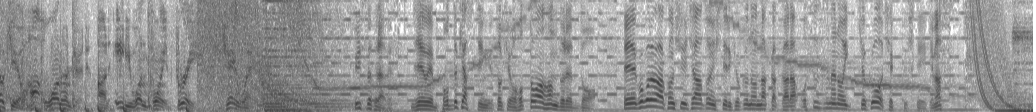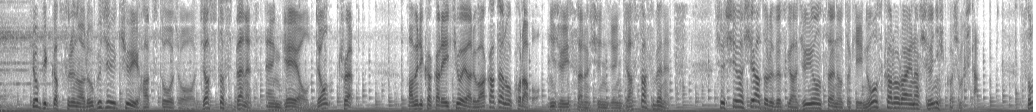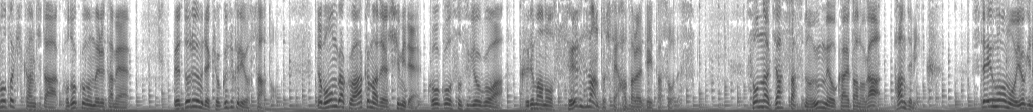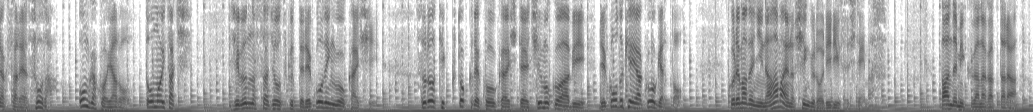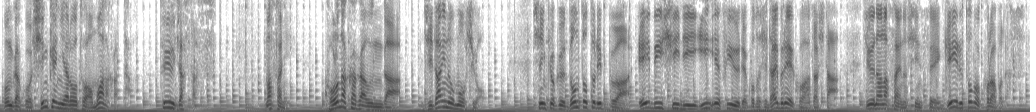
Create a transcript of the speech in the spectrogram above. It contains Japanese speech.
TOKYO HOT 100 on 81.3 J-WAVE クリス・ベプラーです。J-WAVE ポッドキャスティング TOKYO HOT 100、えー、ここでは今週チャートにしている曲の中からおすすめの一曲をチェックしていきます。今日ピックアップするのは69位初登場 Justice Bennett and Gale Don't Trip アメリカから勢いある若手のコラボ。21歳の新人ジャスタス・ベネッツ出身はシアトルですが14歳の時ノースカロライナ州に引っ越しました。その時感じた孤独を埋めるためベッドルームで曲作りをスタート。でも音楽はあくまで趣味で高校卒業後は車のセールスマンとして働いていたそうです。そんなジャスタスの運命を変えたのがパンデミック。ステイホームを余儀なくされそうだ音楽をやろうと思い立ち自分のスタジオを作ってレコーディングを開始。それを TikTok で公開して注目を浴びレコード契約をゲット。これまでに7枚のシングルをリリースしています。パンデミックがなかったら音楽を真剣にやろうとは思わなかった。というジャスタス。まさにコロナ禍が生んだ時代の申し子新曲「Don't Trip」は ABCDEFU で今年大ブレイクを果たした17歳の新星ゲイルとのコラボです。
